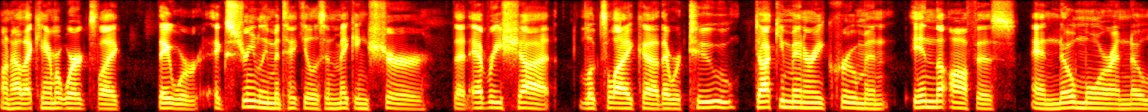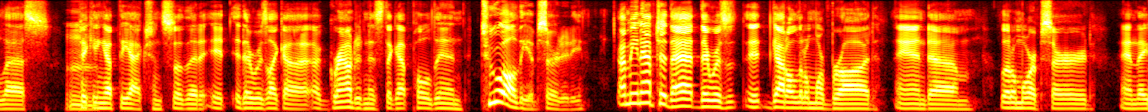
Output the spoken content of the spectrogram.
on how that camera worked like they were extremely meticulous in making sure that every shot looked like uh, there were two documentary crewmen in the office and no more and no less picking up the action so that it, there was like a, a groundedness that got pulled in to all the absurdity I mean, after that, there was it got a little more broad and um, a little more absurd, and they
